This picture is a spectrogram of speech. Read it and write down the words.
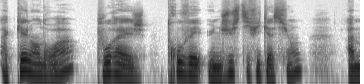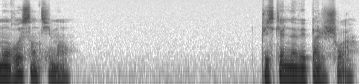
À quel endroit pourrais-je trouver une justification à mon ressentiment? Puisqu'elle n'avait pas le choix.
